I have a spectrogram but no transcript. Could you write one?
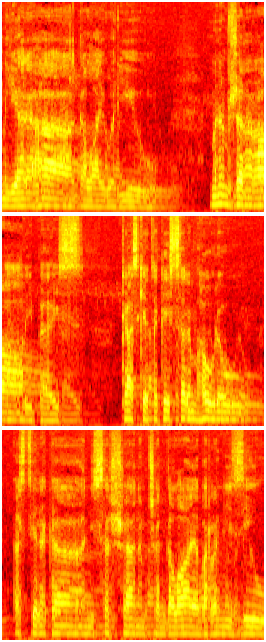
ملیارەها گەڵای وەریو منم ژەنەراڵی پایز کاسکێتەکەی سەرم هەورە و ئەستێرەکانی سەر شانم چەند گەڵایە بە ڕەنگی زیو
